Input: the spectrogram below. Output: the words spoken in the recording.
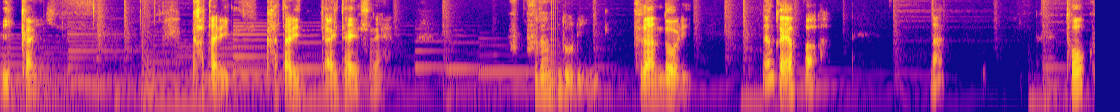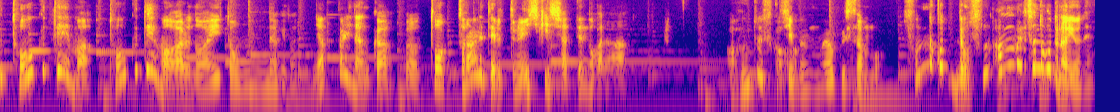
一回語り語り合いたいですね。ふ普段通り？普段通り。なんかやっぱ、な、トーク、トークテーマ、トークテーマがあるのはいいと思うんだけど、やっぱりなんか、このと取られてるっていうのを意識しちゃってんのかな。あ、本当ですか？自分もよくさんも。そんなこと、でもそんあんまりそんなことないよね。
